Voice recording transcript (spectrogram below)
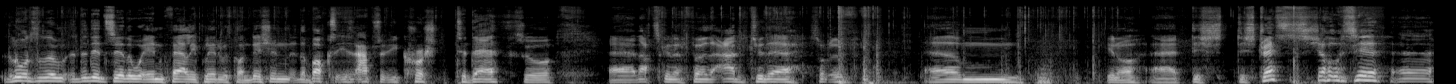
loads of them, they did say they were in fairly played with condition. The box is absolutely crushed to death. So uh, that's going to further add to their sort of um, you know, uh, dis distress, shall we say. Uh,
